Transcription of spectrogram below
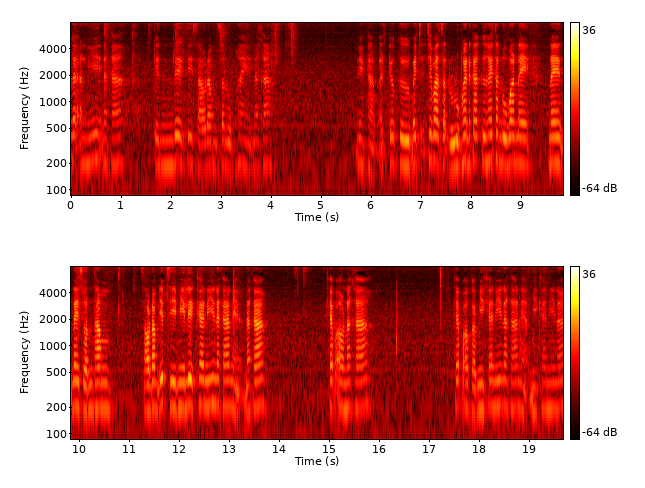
และอันนี้นะคะเป็นเลขที่สาวดำสรุปให้นะคะนี่ค่ะก็คือไม่ใช่ใช่ว่าสรุปให้นะคะ คือให้ท่านดูว่าในในในสวนธรรมสาวดำเอฟซีมีเลขแค่นี้นะคะเนี่ยนะคะ แคปเอานะคะ แคปเอากับมีแค่นี้นะคะ เนี่ยมีแค่นี้นะ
